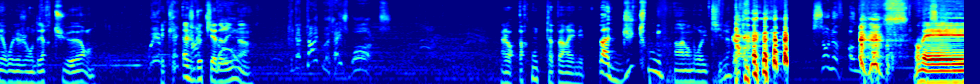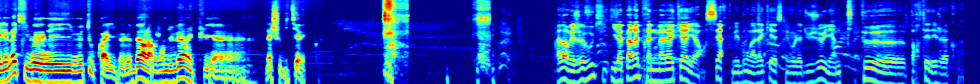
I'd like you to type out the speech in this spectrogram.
héros légendaire, tueur, avec la hache de Cadrine. Alors par contre, t'apparais, mais pas du tout à un endroit utile. Son of Ungol. Bon, mais le mec, il veut, il veut tout, quoi. Il veut le beurre, l'argent du beurre et puis euh, la chobiti avec, quoi. Ah non, mais j'avoue qu'il il apparaît près de Malakai. Alors certes, mais bon, Malakai à ce niveau-là du jeu, il est un petit peu euh, porté déjà, quoi.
